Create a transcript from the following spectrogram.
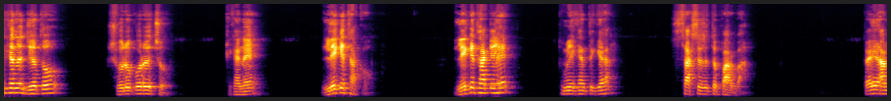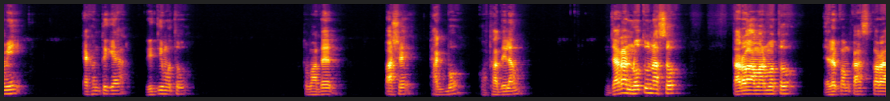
এখানে যেহেতু শুরু করেছ, এখানে লেগে থাকো। লেগে থাকলে তুমি এখান থেকে সাকসেস হতে পারবা। তাই আমি এখন থেকে রীতিমতো তোমাদের পাশে থাকব, কথা দিলাম। যারা নতুন আসো তারাও আমার মতো এরকম কাজ করা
